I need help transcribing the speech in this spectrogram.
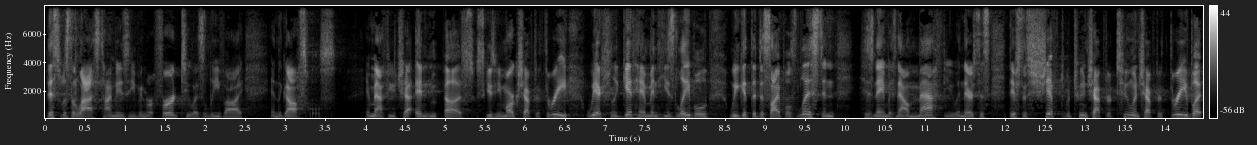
This was the last time he was even referred to as Levi in the Gospels in Matthew, in, uh, excuse me, Mark chapter 3, we actually get him and he's labeled, we get the disciples list and his name is now Matthew. And there's this, there's this shift between chapter 2 and chapter 3. But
